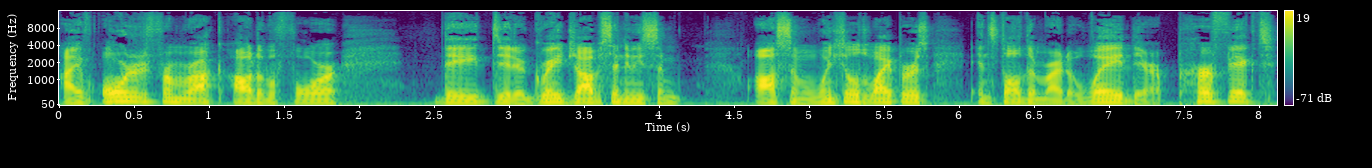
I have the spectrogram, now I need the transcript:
I've ordered from Rock Auto before. They did a great job sending me some awesome windshield wipers, installed them right away. They are perfect.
